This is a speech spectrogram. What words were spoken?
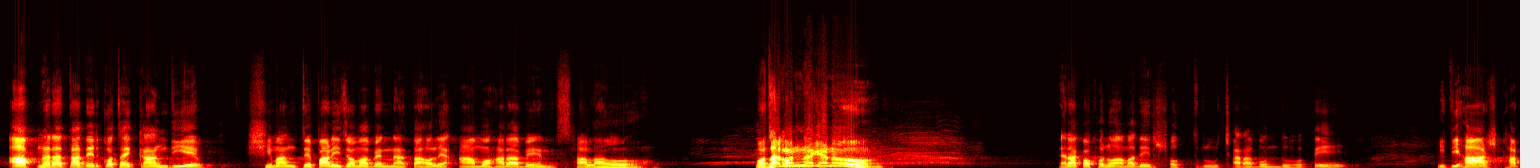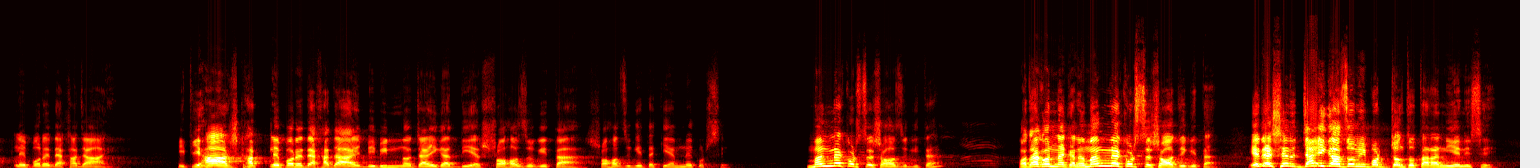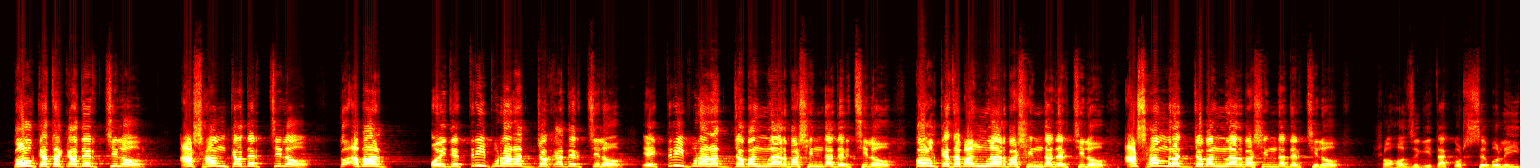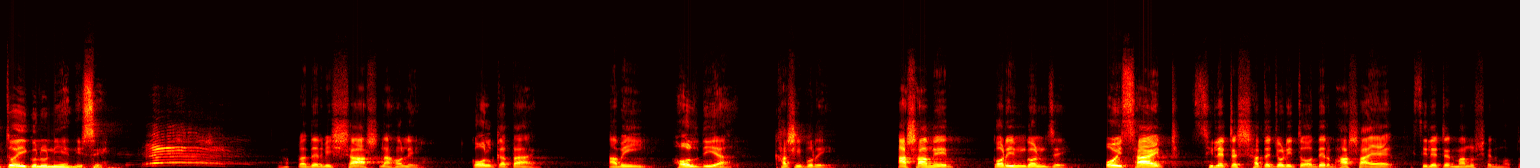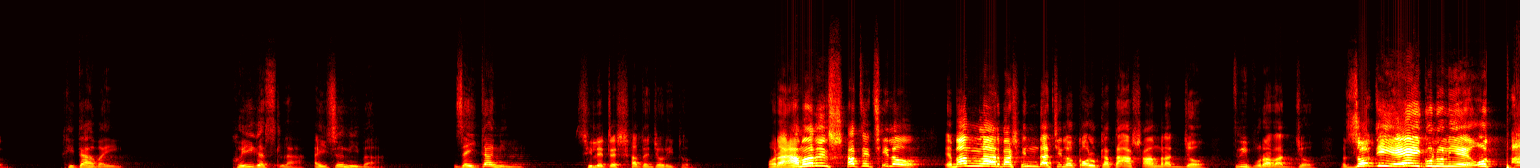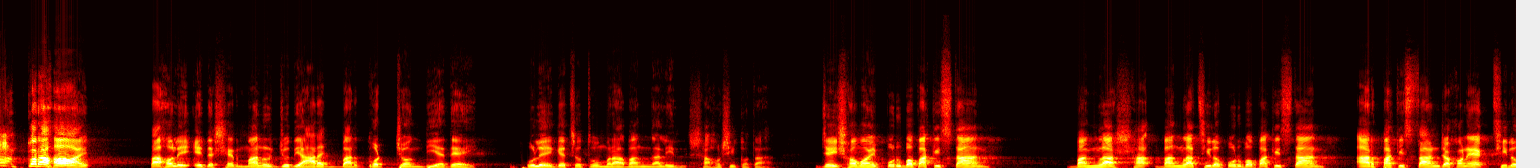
আপনারা তাদের কথায় কান দিয়ে সীমান্তে পাড়ি জমাবেন না, তাহলে আমও হারাবেন, সালাও। কথা বল না কেন? এরা কখনো আমাদের শত্রু ছাড়া বন্ধু হতে ইতিহাস ঘাটলে পরে দেখা যায়। ইতিহাস ঘাটলে পরে দেখা যায় বিভিন্ন জায়গা দিয়ে সহযোগিতা। সহযোগিতা কি এমনি করছে? মাংনা করছে সহযোগিতা? কথা কন না কেন, মাংনা করছে সহযোগিতা। এদেশের জায়গা জমি পর্যন্ত তারা নিয়ে নিছে। কলকাতা কাদের ছিল? আসাম কাদের ছিল? আবার ওই যে ত্রিপুরা রাজ্য কাদের ছিল? এই ত্রিপুরা রাজ্য বাংলার বাসিন্দাদের ছিল। কলকাতা বাংলার বাসিন্দাদের ছিল। আসাম রাজ্য বাংলার বাসিন্দাদের ছিল। সহযোগিতা করছে বলেই তো এইগুলো নিয়ে নিছে। আপনাদের বিশ্বাস না হলে কলকাতায় আমি হলদিয়া, খাসিপুরে, আসামের করিমগঞ্জে ওই সাইট সিলেটের সাথে জড়িত ওদের ভাষা এক, সিলেটের মানুষের মতো খিতাবাই, হই গেছলা আইসো নিবা যাইতানি সিলেটের সাথে জড়িত। ওরা আমাদের সাথে ছিল, এ বাংলার বাসিন্দা ছিল কলকাতা, আসাম রাজ্য, ত্রিপুরা রাজ্য। যদি এইগুলো নিয়ে উৎপাত করা হয়, তাহলে এদেশের মানুষ যদি আরেকবার গর্জন দিয়ে দেয়, ভুলে গেছো তোমরা বাঙালির সাহসিকতা। যেই সময় পূর্ব পাকিস্তান, বাংলা বাংলা ছিল পূর্ব পাকিস্তান, আর পাকিস্তান যখন এক ছিল,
